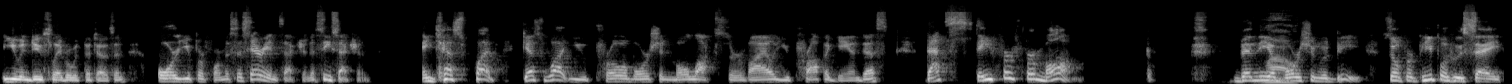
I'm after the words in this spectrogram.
You induce labor with pitocin, or you perform a cesarean section, a C-section. And guess what? Guess what? You pro-abortion Moloch servile, you propagandist. That's safer for mom than the Wow. abortion would be. So for people who say,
